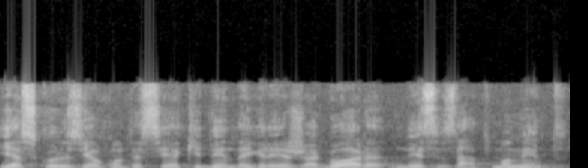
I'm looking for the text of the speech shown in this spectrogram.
e as curas iam acontecer aqui dentro da igreja agora, nesse exato momento.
